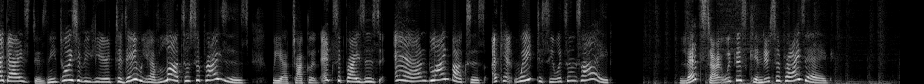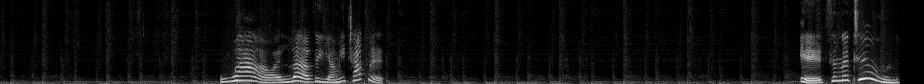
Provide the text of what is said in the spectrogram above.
Hi guys, Disney Toys Review here. Today we have lots of surprises. We have chocolate egg surprises and blind boxes. I can't wait to see what's inside. Let's start with this Kinder Surprise egg. Wow, I love the yummy chocolate. It's a Natoon.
